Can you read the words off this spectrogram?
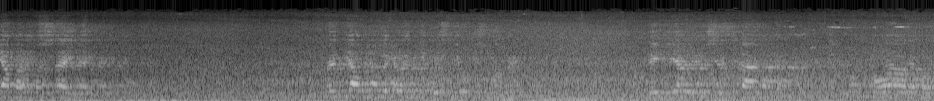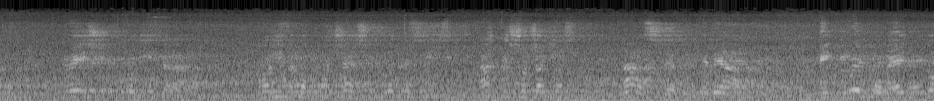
finiamo alle 6. Prendiamo due grandi questioni solamente. Negli anni 70 il mondo arabo cresce, prolifera, proliferano processi progressisti, anche socialisti, Nasser e le altre. E in quel momento,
